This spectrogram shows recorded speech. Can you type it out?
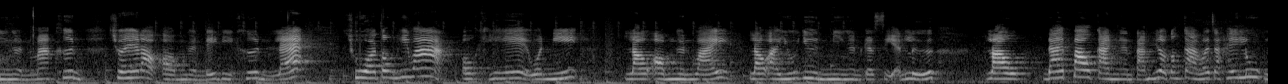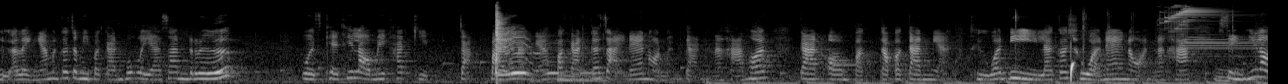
มีเงินมากขึ้น ช่วยให้เราออมเงินได้ดีขึ้นและ ชัวร์ตรงที่ว่าโอเค วันนี้เราออมเงินไว้ เราอายุยืนมีเงินเกษียณหรือเราได้เป้าการเงินตามที่เราต้องการว่าจะให้ลูกหรืออะไรเงี้ยมันก็จะมีประกันพวกระยะสั้นหรือ worst case ที่เราไม่คาดคิดจะไปแบบเนี้ยประกันก็จ่ายแน่นอนเหมือนกันนะคะ เพราะการออมกับประกันเนี่ยถือว่าดีและก็ชัวร์แน่นอนนะคะ สิ่งที่เรา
